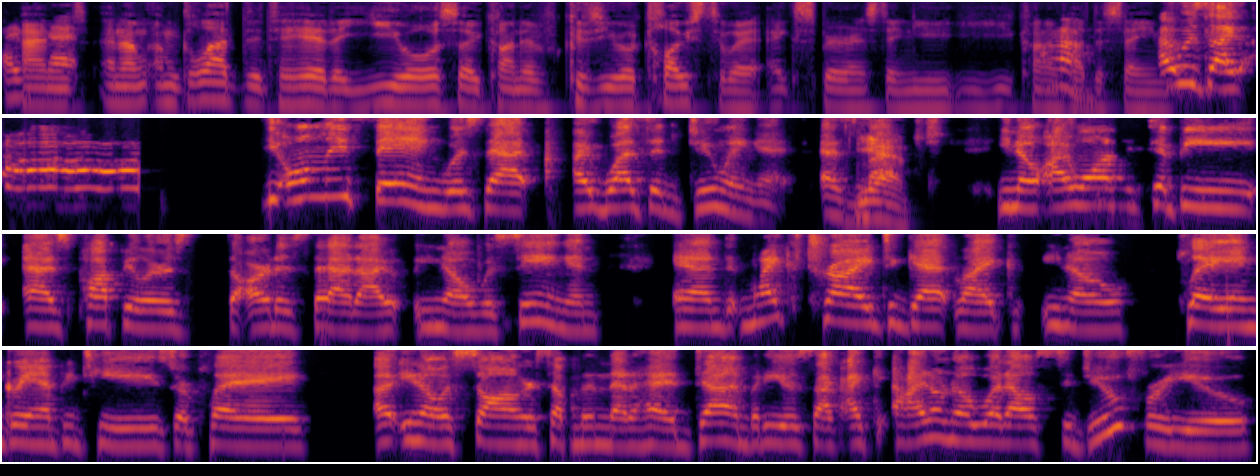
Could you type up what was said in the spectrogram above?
I and bet. and I'm, I'm glad to, hear that you also kind of because you were close to it, experienced and you you, kind of Ah, had the same. I was like, oh. The only thing was that I wasn't doing it as Yeah. much. You know, I wanted to be as popular as the artist that I, you know, was seeing, and and Mike tried to get like, you know, play Angry Amputees or play, uh, you know, a song or something that I had done, but he was like, I, I don't know what else to do for you.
